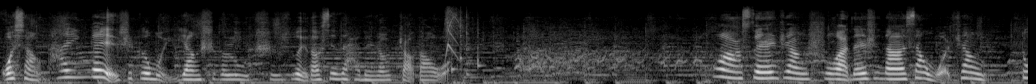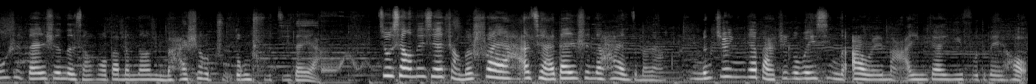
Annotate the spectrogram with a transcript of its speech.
我想他应该也是跟我一样是个路痴，所以到现在还没有找到我。话虽然这样说啊，但是呢，像我这样都是单身的小伙伴们呢，你们还是要主动出击的呀。就像那些长得帅啊，而且还单身的汉子们啊，你们就应该把这个微信的二维码印在衣服的背后。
